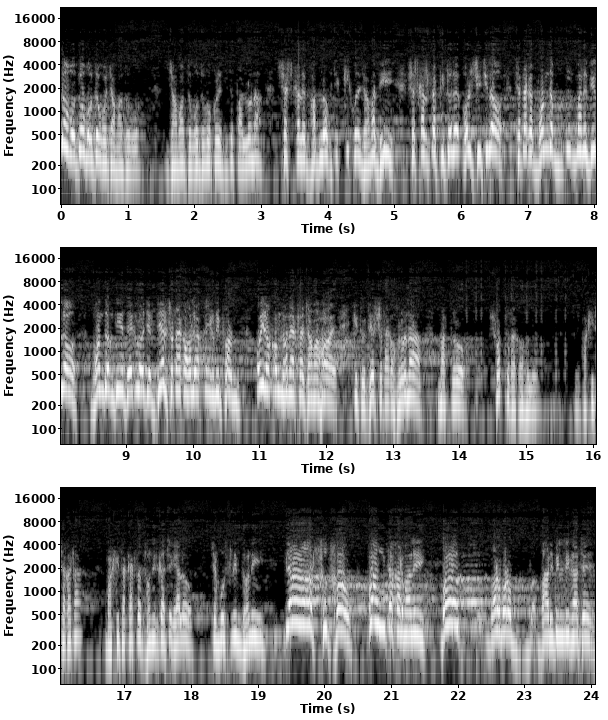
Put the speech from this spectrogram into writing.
দেবো দেবো দেবো, জামা দেবো। জামা দেবো দেবো করে দিতে পারল না। শেষকালে ভাবলো যে কি করে জামা দিই? শেষকালে একটা পিতলের কলসি ছিল, সেটাকে বন্ধক মানে দিল, বন্ধক দিয়ে দেখল যে দেড়শো টাকা হলো একটা ইউনিফর্ম ওই রকম ধরনের একটা জামা হয়, কিন্তু দেড়শো টাকা হলো না, মাত্র সত্তর টাকা হলো। বাকি টাকাটা? বাকি টাকা একটা ধনীর কাছে গেল সে মুসলিম ধনী, বিরাট সুদখোর বহু টাকার মালিক, বহুত বড় বড় বাড়ি বিল্ডিং আছে।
